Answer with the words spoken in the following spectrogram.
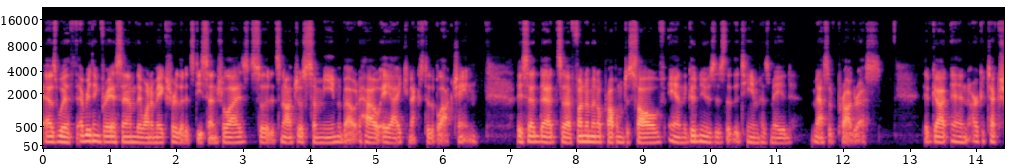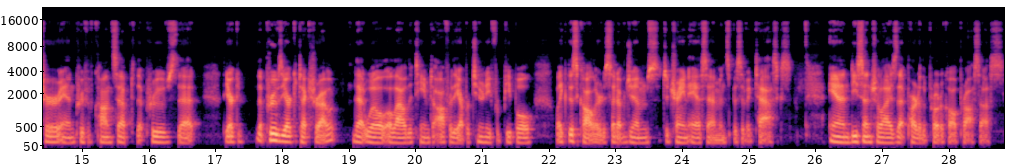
As with everything for ASM, they want to make sure that it's decentralized so that it's not just some meme about how AI connects to the blockchain. They said that's a fundamental problem to solve, and the good news is that the team has made massive progress. They've got an architecture and proof of concept that proves that the that proves the architecture out that will allow the team to offer the opportunity for people like this caller to set up gyms to train ASM in specific tasks and decentralize that part of the protocol process.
